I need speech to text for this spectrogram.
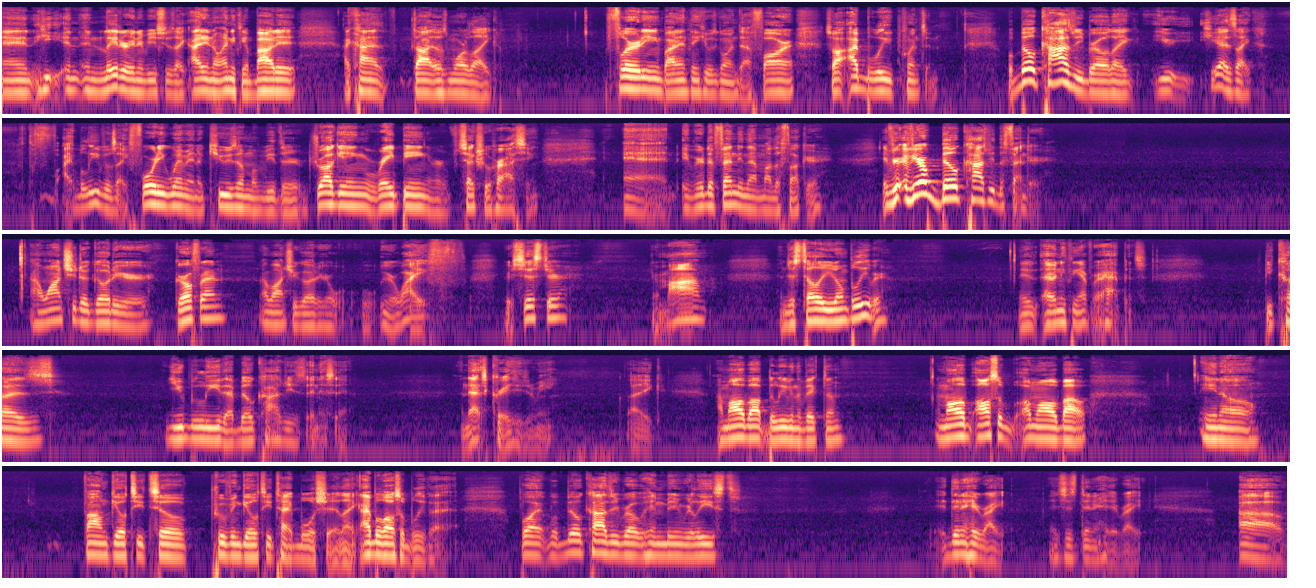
And he in, in later interviews he's like, I didn't know anything about it. I kind of thought it was more like flirting, but I didn't think he was going that far. So I, I believe Quentin. But Bill Cosby, bro, like you, he has like, I believe it was like 40 women accuse him of either drugging, raping, or sexual harassing. And if you're defending that motherfucker, if you're if you're a Bill Cosby defender, I want you to go to your girlfriend, I want you to go to your your wife, your sister, your mom, and just tell her you don't believe her. if anything ever happens, because you believe that Bill Cosby is innocent, and that's crazy to me. Like, I'm all about believing the victim. I'm all also I'm all about, you know, found guilty till proven guilty type bullshit. Like I will also believe that. But what Bill Cosby wrote, him being released, it didn't hit right. It just didn't hit right. Um,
